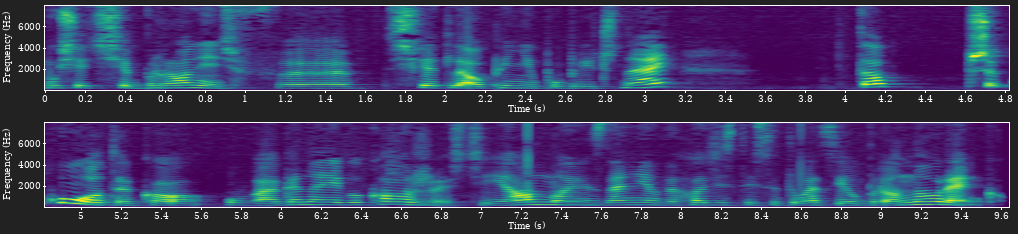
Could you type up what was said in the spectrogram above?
musieć się bronić w świetle opinii publicznej, to przykuło tylko uwagę na jego korzyść i on moim zdaniem wychodzi z tej sytuacji obronną ręką.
